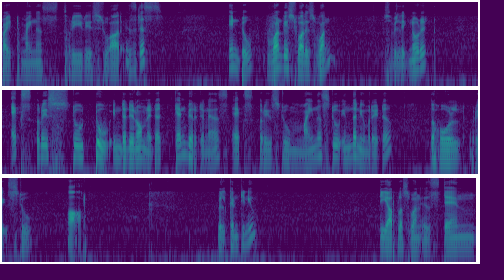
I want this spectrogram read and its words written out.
write minus 3 raised to r as this into 1 raised to r is 1 so we'll ignore it x raised to 2 in the denominator can be written as x raised to minus 2 in the numerator the whole raised to r. We'll continue. tr plus 1 is 10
